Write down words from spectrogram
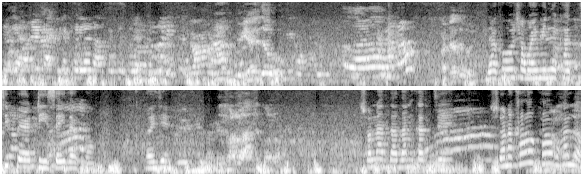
থেকে আমি রাখতে খেলে পেঁয়াজ দেবো? দেখো সবাই মিলে খাচ্ছি প্যাটিস এই দেখো। ওই যে সোনার দাদান খাচ্ছে। সোনা খাও খাও ভালো।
